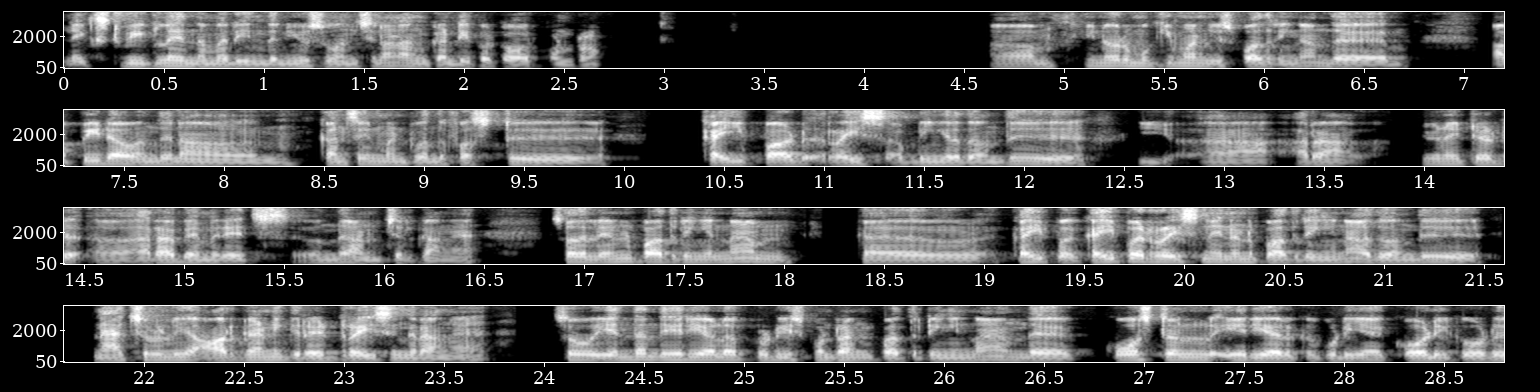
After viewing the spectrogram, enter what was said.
நெக்ஸ்ட் வீக்ல இந்த மாதிரி இந்த நியூஸ் வந்துச்சுன்னா நாங்கள் கண்டிப்பாக கவர் பண்றோம். இன்னொரு முக்கியமான நியூஸ் பார்த்தீங்கன்னா அந்த அப்பீடா வந்து நான் கன்சைன்மெண்ட் வந்து ஃபர்ஸ்ட் கைபாட் ரைஸ் அப்படிங்கறத வந்து யுனைடெட் அரப் எமிரேட்ஸ் வந்து அனுப்பிச்சிருக்காங்க. ஸோ அதுல என்னன்னு பார்த்துட்டீங்கன்னா க- கைப்ப கைப்பட் ரைஸ்னு என்னன்னு பார்த்துட்டீங்கன்னா அது வந்து நேச்சுரலி ஆர்கானிக் ரெட் ரைஸுங்கிறாங்க ஸோ எந்தெந்த ஏரியாவில் ப்ரொடியூஸ் பண்றாங்கன்னு பார்த்துட்டிங்கன்னா அந்த கோஸ்டல் ஏரியா இருக்கக்கூடிய கோழிக்கோடு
